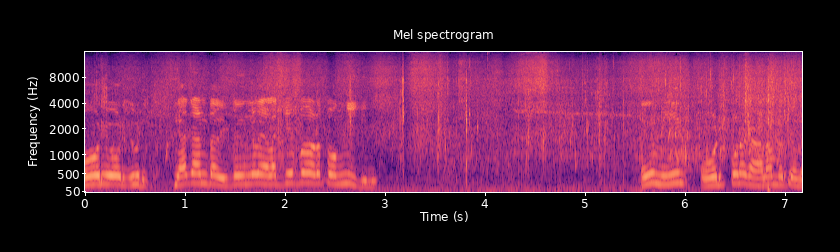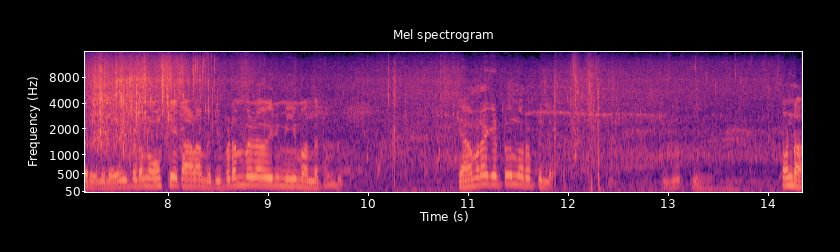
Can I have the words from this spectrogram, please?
ഓടി ഓടി ഓടി. ഞാൻ കണ്ടത് ഇപ്പം നിങ്ങൾ ഇളക്കിയപ്പോൾ അവിടെ പൊങ്ങിക്കുന്നു ഇത് മീൻ ഓടിപ്പോണ കാണാൻ പറ്റുമെന്ന് അറിയത്തില്ല ഇത് ഇവിടെ നോക്കിയാൽ കാണാൻ പറ്റും. ഇവിടെ ഇവിടെ ഒരു മീൻ വന്നിട്ടുണ്ട്. ക്യാമറ കിട്ടുമെന്ന് ഉറപ്പില്ല. ഉണ്ടോ?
